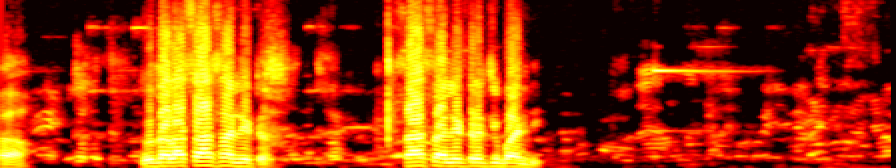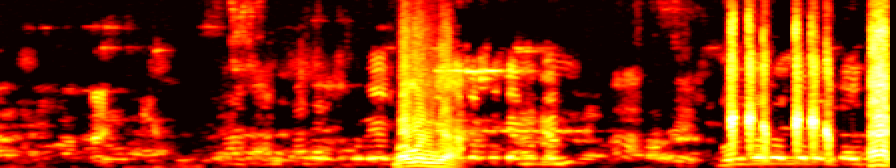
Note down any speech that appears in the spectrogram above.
हा. दुधाला सहा सहा लिटर. सहा सहा लिटरची बांधी बघून घ्या. हट.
